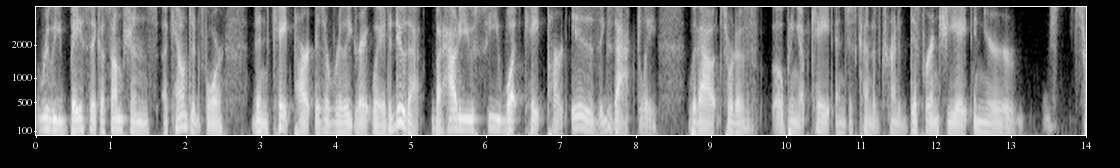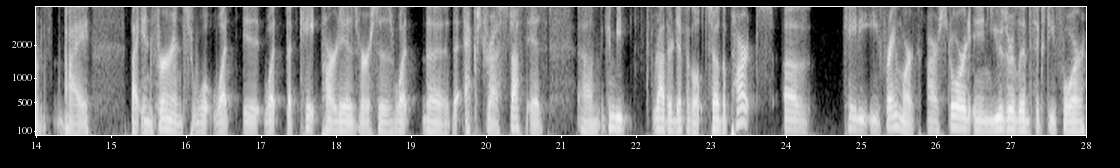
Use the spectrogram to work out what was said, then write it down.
really basic assumptions accounted for, then Kate part is a really great way to do that. But how do you see what Kate part is exactly without sort of opening up Kate and just kind of trying to differentiate in your just sort of by by inference what what it, what the Kate part is versus what the the extra stuff is. Um, it can be rather difficult. So the parts of KDE framework are stored in userlib64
